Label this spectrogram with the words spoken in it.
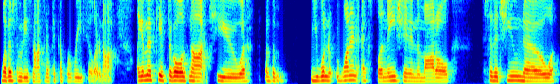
whether somebody's not going to pick up a refill or not, like in this case, the goal is not to of the you want, want an explanation in the model so that you know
